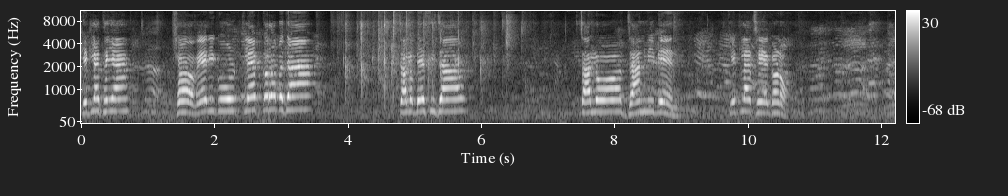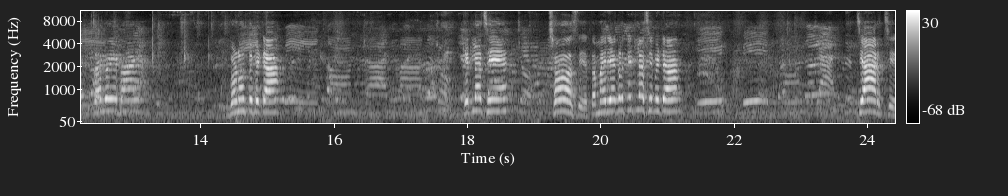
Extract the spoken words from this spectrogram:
કેટલા થયા? છ. વેરી ગુડ ક્લેપ કરો બધા. ચાલો, બેસી જાઓ. ચાલો જાનવી બેન કેટલા છે ગણો? ચાલો એ ભાઈ, ગણો તો બેટા. કેટલા છે? છ છે. તમારી આગળ કેટલા છે બેટા? ચાર છે.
